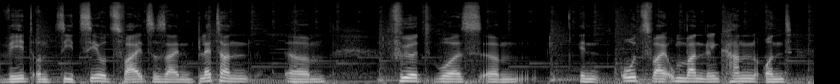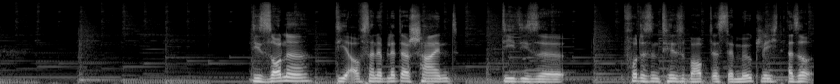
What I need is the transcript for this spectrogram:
weht und sie CO2 zu seinen Blättern ähm, führt, wo es ähm, in O2 umwandeln kann und die Sonne, die auf seine Blätter scheint, die diese Photosynthese überhaupt erst ermöglicht. Also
